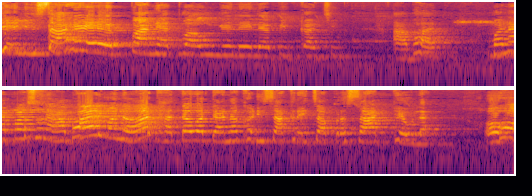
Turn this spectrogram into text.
केली साहेब पाण्यात वाहून गेलेल्या पिकाची. आभार. मनापासून आभार म्हणत हातावर त्यानं खडी साखरेचा प्रसाद ठेवला. ओहो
